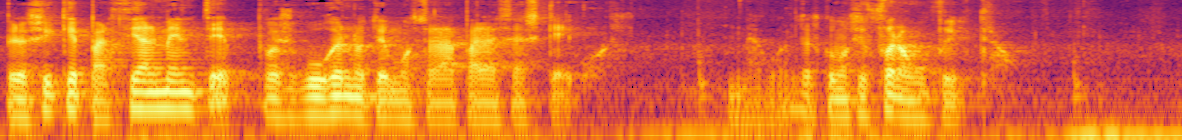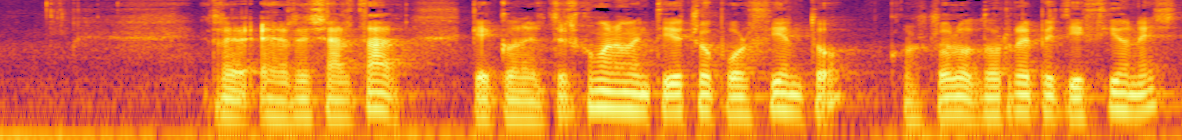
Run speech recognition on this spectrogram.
pero sí que parcialmente pues Google no te mostrará para esas keywords. ¿De acuerdo? Es como si fuera un filtro. Eh, resaltar que con el 3,98%, con solo dos repeticiones,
